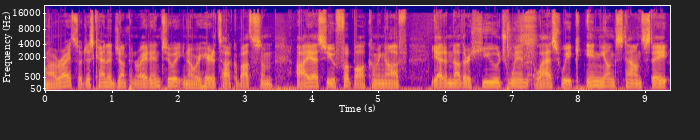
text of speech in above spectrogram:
All right, so just kind of jumping right into it. You know, we're here to talk about some ISU football coming off yet another huge win last week in Youngstown State.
